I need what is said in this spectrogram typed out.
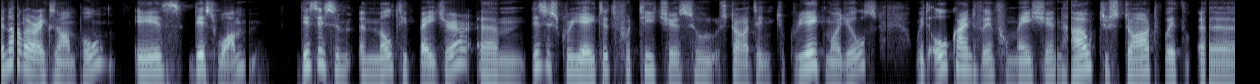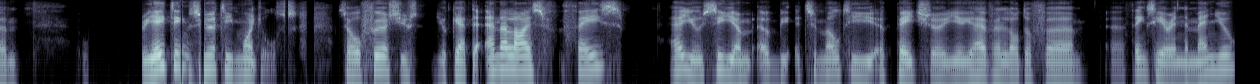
another example is this one this is a, a multi-pager. Um, this is created for teachers who are starting to create modules with all kind of information, how to start with um, creating Xerte modules. So first you, you get the analyze phase. Uh, you see um, it's a multi-page, uh, you, have a lot of uh, uh, things here in the menu.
